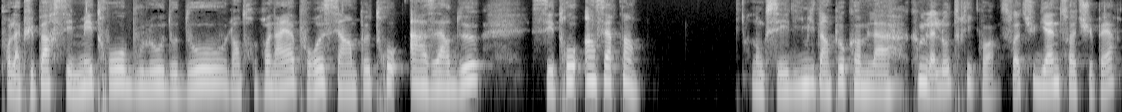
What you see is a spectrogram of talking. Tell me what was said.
pour la plupart, c'est métro, boulot, dodo. L'entrepreneuriat, pour eux, c'est un peu trop hasardeux, c'est trop incertain. Donc c'est limite un peu comme la, loterie, quoi. Soit tu gagnes, soit tu perds.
